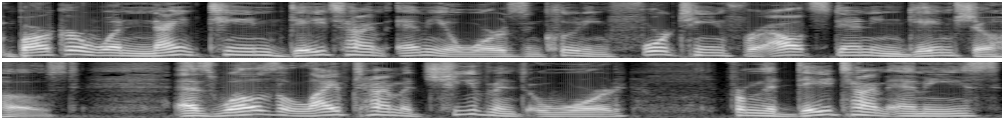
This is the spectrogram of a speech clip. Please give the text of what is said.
Barker won 19 Daytime Emmy Awards, including 14 for Outstanding Game Show Host, as well as a Lifetime Achievement Award from the Daytime Emmys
